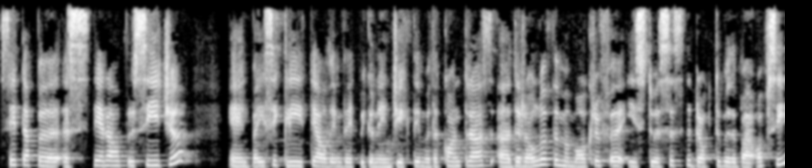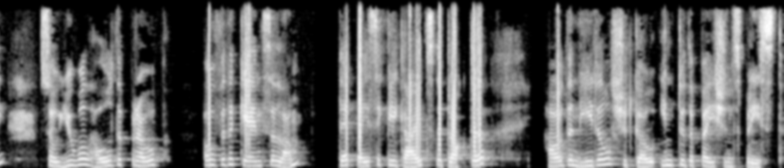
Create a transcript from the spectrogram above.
set up a, a sterile procedure, and basically tell them that we're going to inject them with a contrast. Uh, the role of the mammographer is to assist the doctor with the biopsy. So you will hold the probe over the cancer lump. That basically guides the doctor how the needle should go into the patient's breast.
